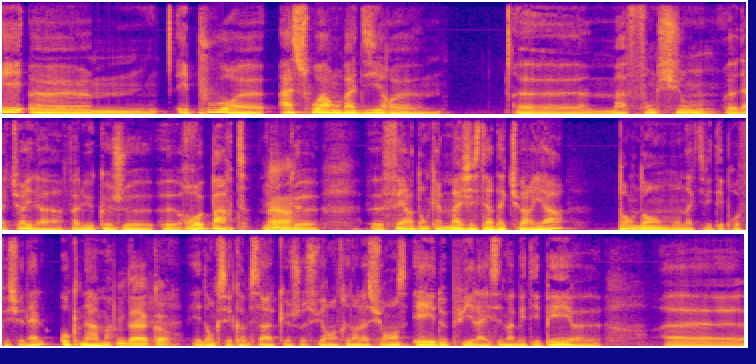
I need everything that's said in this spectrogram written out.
Et euh, et pour euh, asseoir, on va dire. euh, euh, ma fonction euh, d'actuaire, il a fallu que je euh, reparte donc Ah. faire donc un magistère d'actuariat pendant mon activité professionnelle au CNAM. D'accord. Et donc c'est comme ça que je suis rentré dans l'assurance et depuis la SMA BTP euh, euh,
